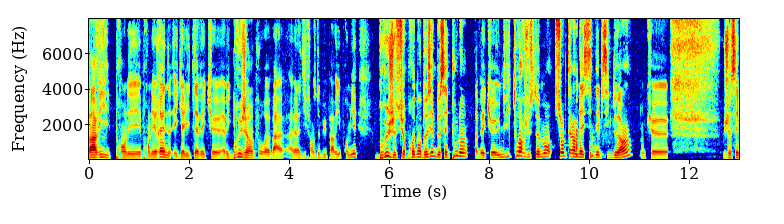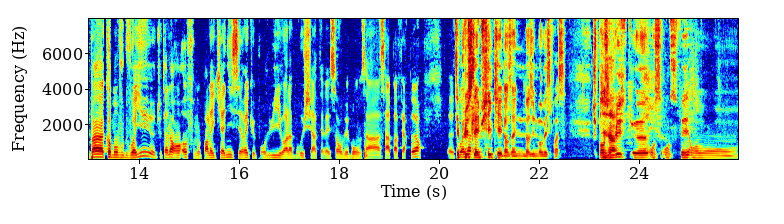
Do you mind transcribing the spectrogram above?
Paris prend les, prend les rênes, égalité avec, euh, avec Bruges, hein, pour, euh, bah, à la différence de but, Paris est premier. Bruges surprenant deuxième de cette poule, hein, avec euh, une victoire justement sur le terrain de Leipzig de 1. Donc je ne sais pas comment vous le voyez. Tout à l'heure en off, on en parlait avec Yannis. C'est vrai que pour lui, voilà, Bruges c'est intéressant, mais bon, ça ne va pas faire peur. c'est plus Leipzig qui est dans, dans une mauvaise passe. Je pense plus qu'on on se, fait, on,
